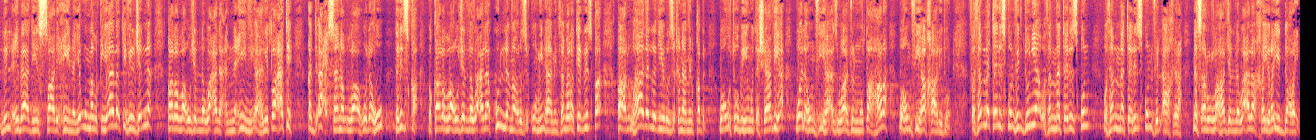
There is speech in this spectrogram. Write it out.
للعباد الصالحين يوم القيامة في الجنة. قال الله جل وعلا عن نعيم أهل طاعته قد أحسن الله له رزقا. وقال الله جل وعلا كلما رزقوا منها من ثمرة رزقا قالوا هذا الذي رزقنا من قبل. وأوتوا به متشابها ولهم فيها أزواج مطهرة وهم فيها خالدون. فثمة رزق في الدنيا وثمة رزق وثمة رزق في الآخرة. نسأل الله جل وعلا خيري الدارين.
